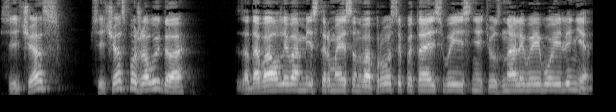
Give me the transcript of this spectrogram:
Сейчас? Сейчас, пожалуй, да. Задавал ли вам мистер Мейсон вопросы, пытаясь выяснить, узнали вы его или нет?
